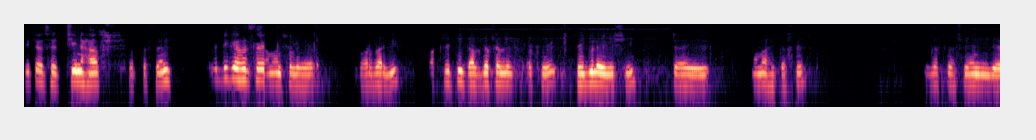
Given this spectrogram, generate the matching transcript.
দুইটা হচ্ছে চীন হাঁস করতেছেন ওইদিকে হচ্ছে গ্রামাঞ্চলে ঘর বাড়ি প্রাকৃতিক গাছ গাছালি আছে, সেগুলোই বেশি। মনে হইতেছে। দেখতেছেন যে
